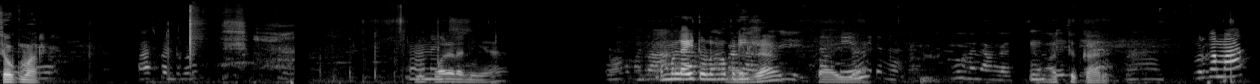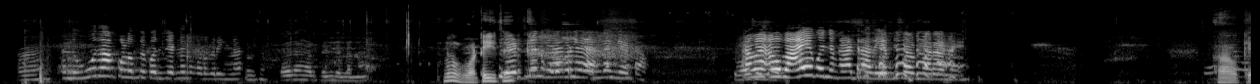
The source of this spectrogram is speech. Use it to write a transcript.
சிவகுமார். நம்ம லைட் ஒழுங்கா பிடி. ஆத்துக்காரு. முருகம்மா அந்த ஊதா குழம்பு கொஞ்சம் என்னன்னு கொடுக்குறீங்களா இன்னும் உடையுது? எடுத்துன்னு கேட்டான் அவன் அவன் வாயை கொஞ்சம் காட்டுறான் அவன் எப்படி சாப்பிடுறான்னு ஆ ஓகே.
